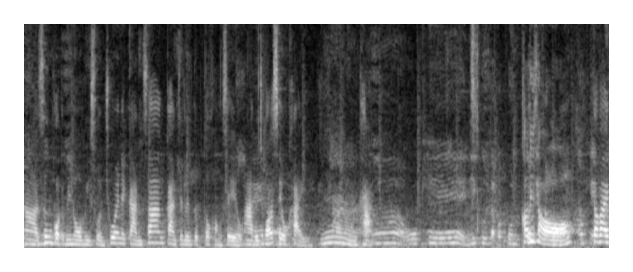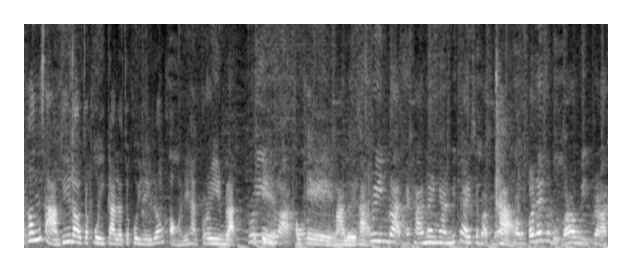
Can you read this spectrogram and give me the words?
อ่าอืมซึ่งกรดอะมิโนมีส่วนช่วยในการสร้างการเจริญเติบโตของเซลล์อ่าโดยเฉพาะเซลล์ไข่อืมค่ะ อ่าโอเค นี่คือสรรพคุณข้อที่โเค2ต่อไปข้อที่ 3 ที่เราจะคุยกันเราจะคุยในเรื่องของอันนี้ค่ะกรีนบลัด Green blood โอเค มาเลยค่ะ กรีนบลัดนะคะ ในงานวิจัยฉบับเนี้ยค่ะ เขาก็ได้สรุปว่าวีดกราส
